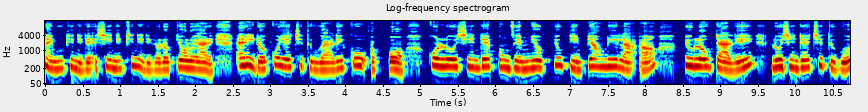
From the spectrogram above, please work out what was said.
နိုင်ဘူးဖြစ်နေတဲ့အခြေအနေဖြစ်နေတယ်တော့ပြောလို့ရတယ်အဲ့ဒီတော့ကိုယ့်ရဲ့ချစ်သူကလေကိုယ့်အပေါ်ကိုလိုချင်တဲ့ပုံစံမျိုးပြုပြင်ပြောင်းလဲလာအောင်ပြုလုပ်တာလေလိုချင်တဲ့ချစ်သူကို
